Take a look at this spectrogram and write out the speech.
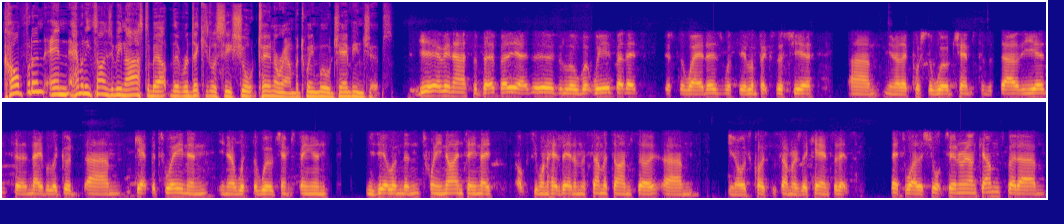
confident, and how many times have you been asked about the ridiculously short turnaround between world championships? Yeah, I've been asked a bit, but yeah, it is a little bit weird, but that's just the way it is with the Olympics this year. Um, you know, they pushed the world champs to the start of the year to enable a good um, gap between, and you know, with the world champs being in New Zealand in 2019, they obviously want to have that in the summertime, so um, you know, as close to summer as they can. So that's that's why the short turnaround comes. But um,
